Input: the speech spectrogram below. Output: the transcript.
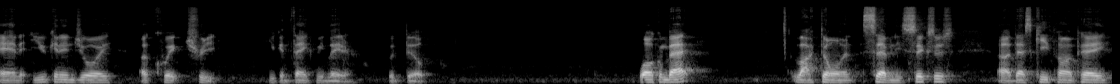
and you can enjoy a quick treat. You can thank me later with Bill. Welcome back. Locked on 76ers. Uh, that's Keith Pompey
